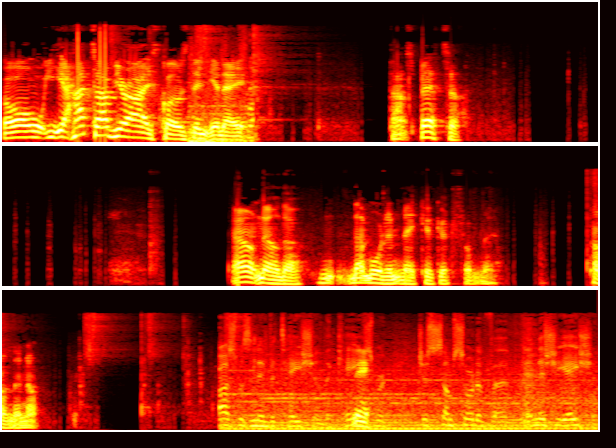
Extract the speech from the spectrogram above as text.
Oh, you had to have your eyes closed, didn't you, Nate? That's better. I don't know, though. That wouldn't make a good thumbnail. Probably not. Cross was an invitation. The caves Yeah. were just some sort of uh, initiation.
